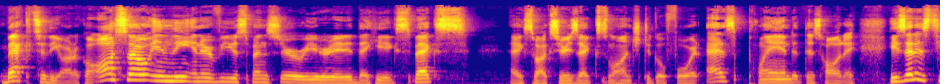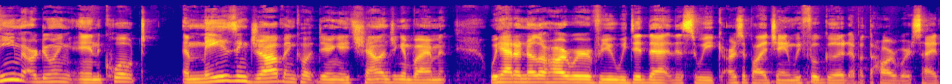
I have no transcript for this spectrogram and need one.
Back to the article. Also, in the interview, Spencer reiterated that he expects Xbox Series X launch to go forward as planned this holiday. He said his team are doing an quote amazing job in quote during a challenging environment. We had another hardware review. We did that this week. Our supply chain, we feel good about the hardware side.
